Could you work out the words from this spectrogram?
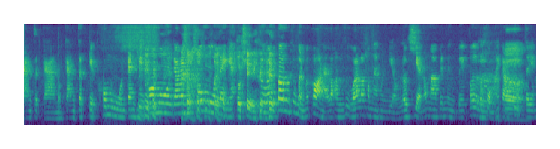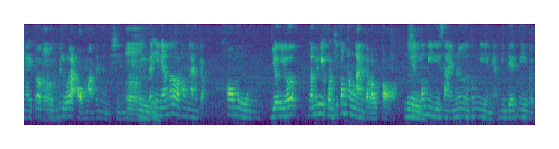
การจัดการการจัดเก็บข้อมูล การคิดข้อมูลการบันทึกข้อมูลอะไรอย่างเงี้ยโอเคคือเบื้องต้นคือเหมือนเมื่อก่อนอะเรารู้สึกว่าเราทำงานคนเดียว เราเขียนออกมาเป็นหนึ่ง paper เราส่งให้กราฟิกอ่าจะยังไงก็อ่าเออไม่รู้ละออกมาเป็นหนึ่งชิ้นอ่าอืมแต่ทีเนี้ยเมื่อเราทำงานกับข้อมูล เยอะๆแล้วไม่มีคนที่ต้องทำงานกับเราต่ออมเช่นต้องมีดีไซเนอร์ต้องมีอย่างเงี้ยมีเดฟมีแบบ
